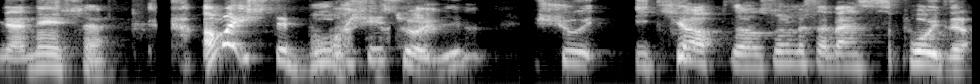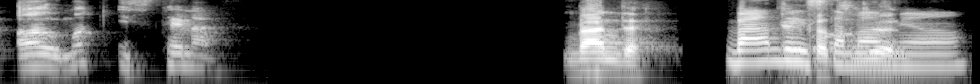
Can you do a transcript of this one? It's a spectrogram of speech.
Yani neyse. Ama işte bu bir şey söyleyeyim. Şu iki haftadan sonra mesela ben spoiler almak istemem. Ben de. Ben de istemem Katılıyorum. ya.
